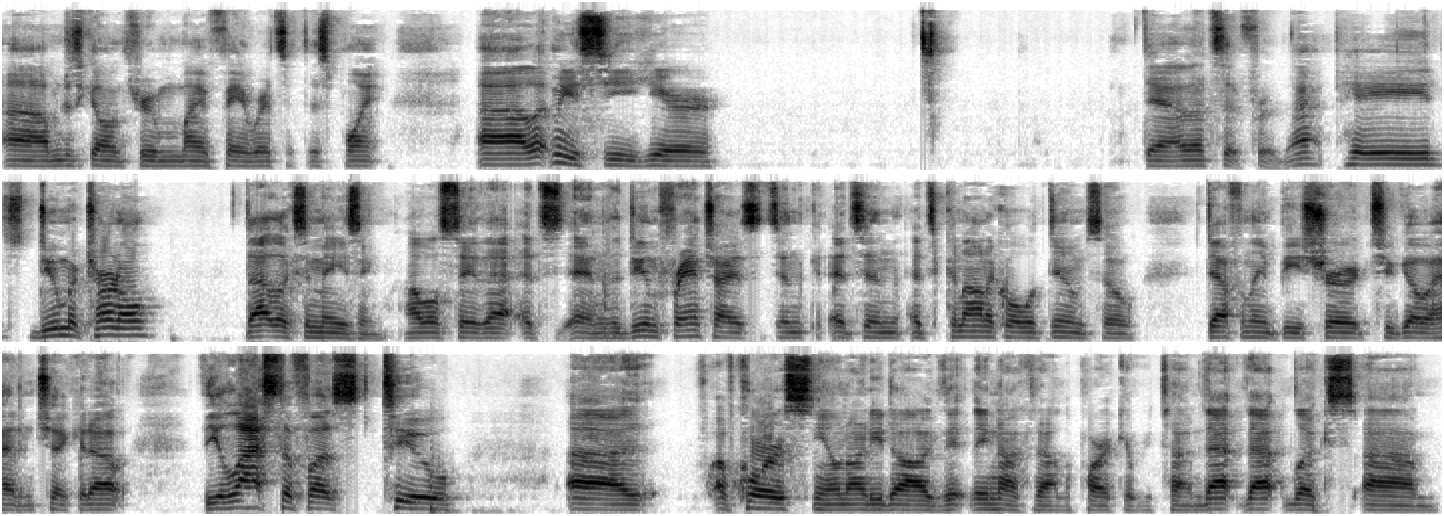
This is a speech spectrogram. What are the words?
Uh, I'm just going through my favorites at this point. Uh, let me see here. Yeah, that's it for that page. Doom Eternal, that looks amazing. I will say that it's and the Doom franchise. It's in it's in it's canonical with Doom, so definitely be sure to go ahead and check it out. The Last of Us Two, uh, of course, you know Naughty Dog. They, they knock it out of the park every time. That that looks. Um,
